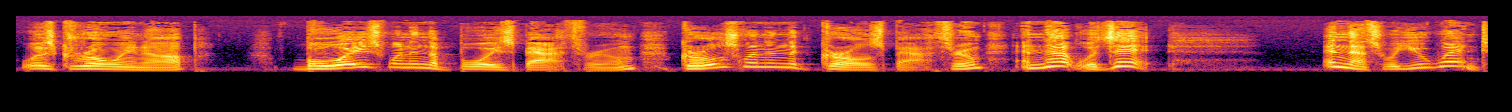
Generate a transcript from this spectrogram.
was growing up, Boys went in the boys' bathroom, girls went in the girls' bathroom, and that was it. And that's where you went.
